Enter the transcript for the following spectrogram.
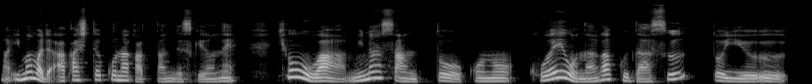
まあ今まで明かしてこなかったんですけどね、今日は皆さんとこの声を長く出すという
